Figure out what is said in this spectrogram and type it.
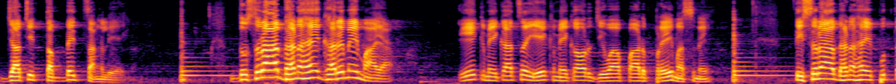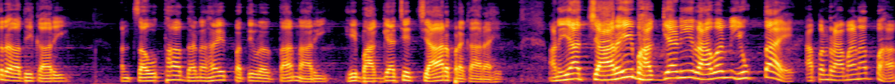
ज्याची तब्येत चांगली आहे. दुसरा धन है घर में माया। एकमेकाचं एकमेकावर जीवापाड प्रेम असणे। तिसरा धन है पुत्र अधिकारी। आणि चौथा धन है पतिव्रता नारी। ही भाग्याचे चार प्रकार आहेत। आणि या चारही भाग्यानी रावण युक्त आहे। आपण रामायणात पहा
